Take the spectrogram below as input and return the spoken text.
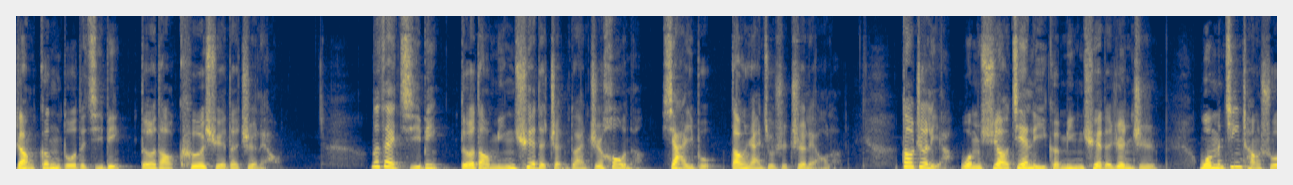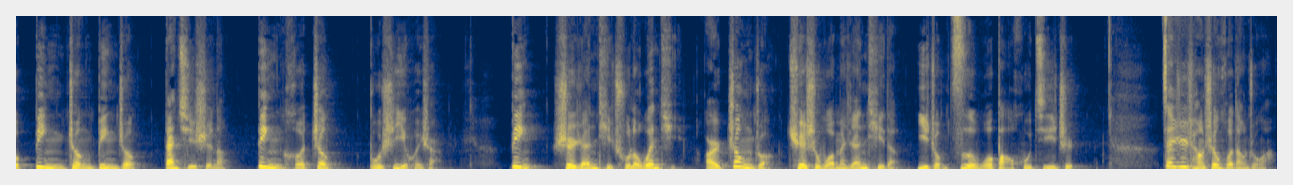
让更多的疾病得到科学的治疗。那在疾病得到明确的诊断之后呢？下一步当然就是治疗了。到这里啊，我们需要建立一个明确的认知。我们经常说病症，病症，但其实呢，病和症不是一回事儿。病是人体出了问题，而症状却是我们人体的一种自我保护机制。在日常生活当中啊，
